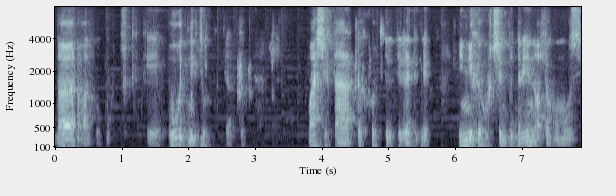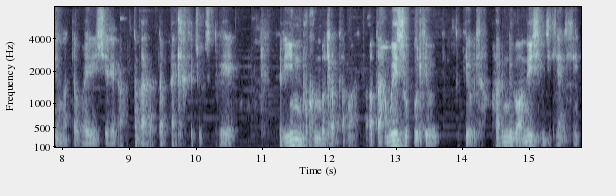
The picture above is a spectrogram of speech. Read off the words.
нойр хаалгүй бүгд зүтгэдэг. Бүгд нэг зүг явдаг маш их даардлага хөдлөг тэгээд ингээд эннийхээ хүчинд бид нар энэ олон хүмүүсийн одоо баярын ширийг автангаар одоо байлгах гэж үздэг. Тэр энэ бүхэн бол одоо одоо хамгийн сүүлийн үед гэвэл 21 оны шинэ жилийн ажлын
